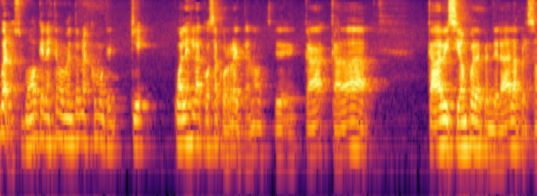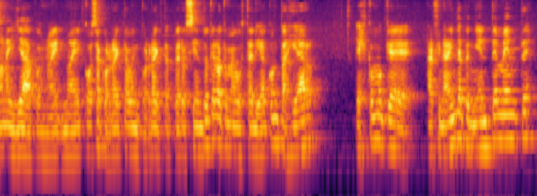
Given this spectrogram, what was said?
bueno, supongo que en este momento no es como que, cuál es la cosa correcta, ¿no? Eh, cada, cada, cada, visión pues dependerá de la persona y ya, pues no hay, no hay cosa correcta o incorrecta, pero siento que lo que me gustaría contagiar es como que al final independientemente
